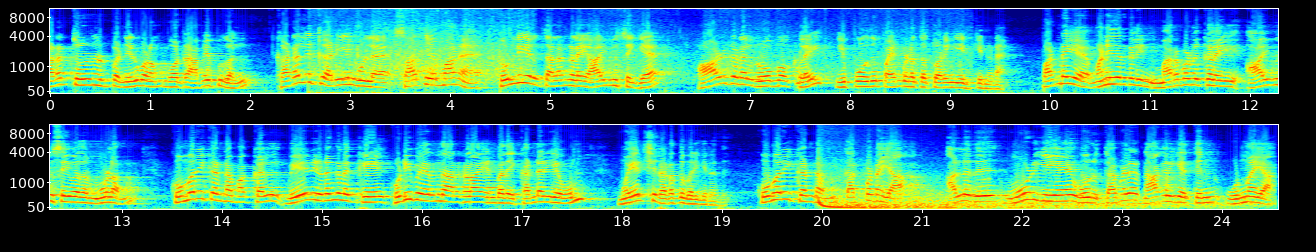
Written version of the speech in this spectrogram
கடற்தொழில்நுட்ப நிறுவனம் போன்ற அமைப்புகள் கடலுக்கு அடியில் உள்ள சாத்தியமான தொல்லியல் தளங்களை ஆய்வு செய்ய ஆழ்கடல் ரோபோக்களை இப்போது பயன்படுத்த தொடங்கியிருக்கின்றன. பண்டைய மனிதர்களின் மரபணுக்களை ஆய்வு செய்வதன் மூலம் குமரிக்கண்ட மக்கள் வேறு இடங்களுக்கு குடிபெயர்ந்தார்களா என்பதை கண்டறியவும் முயற்சி நடந்து வருகிறது. குமரிக்கண்டம் கற்பனையா அல்லது மூழ்கிய ஒரு தமிழர் நாகரிகத்தின் உண்மையா?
